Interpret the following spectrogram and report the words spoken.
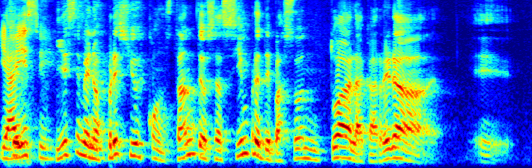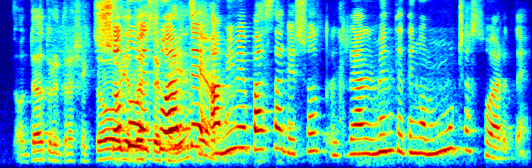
Y ahí sí. ¿Y ese menosprecio es constante? O sea, ¿siempre te pasó en toda la carrera, eh, en toda tu trayectoria? Yo tuve suerte, a mí me pasa que yo realmente tengo mucha suerte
